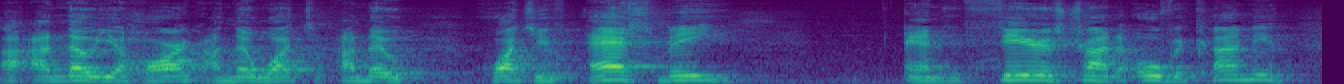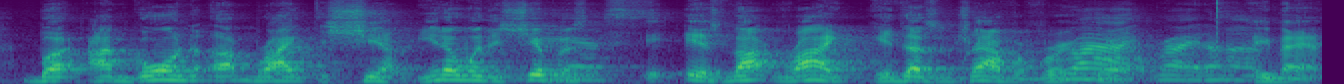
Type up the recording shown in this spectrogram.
I, I know your heart. I know what you, I know what you've asked me, and fear is trying to overcome you. But I'm going to upright the ship. You know, when the ship Yes. is is not right, it doesn't travel very well. Right, right, uh-huh. Amen.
